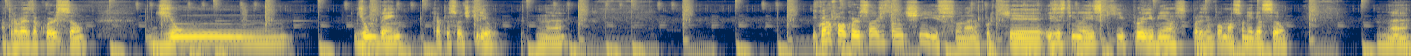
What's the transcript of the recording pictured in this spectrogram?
através da coerção de um de um bem que a pessoa adquiriu, né? E quando eu falo coerção é justamente isso, né? Porque existem leis que proíbem, as, por exemplo, a maçonegação, né?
